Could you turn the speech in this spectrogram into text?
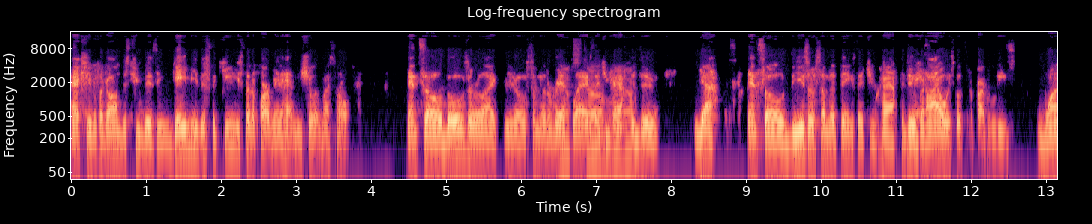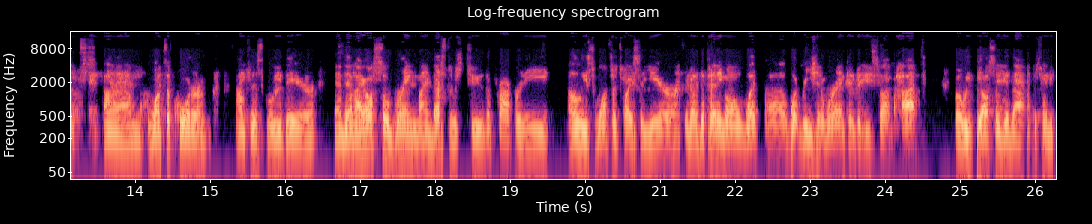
actually was like, "Oh, I'm just too busy." Gave me this the keys to the apartment and had me show it myself. And so those are like you know some of the red That's flags terrible, that you have yeah. to do. Yeah, And so these are some of the things that you have to do. But I always go to the properties once um, once a quarter. I'm physically there, and then I also bring my investors to the property at least once or twice a year. You know, depending on what uh, what region we're in, because it could be some hot. But we also give the opportunity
